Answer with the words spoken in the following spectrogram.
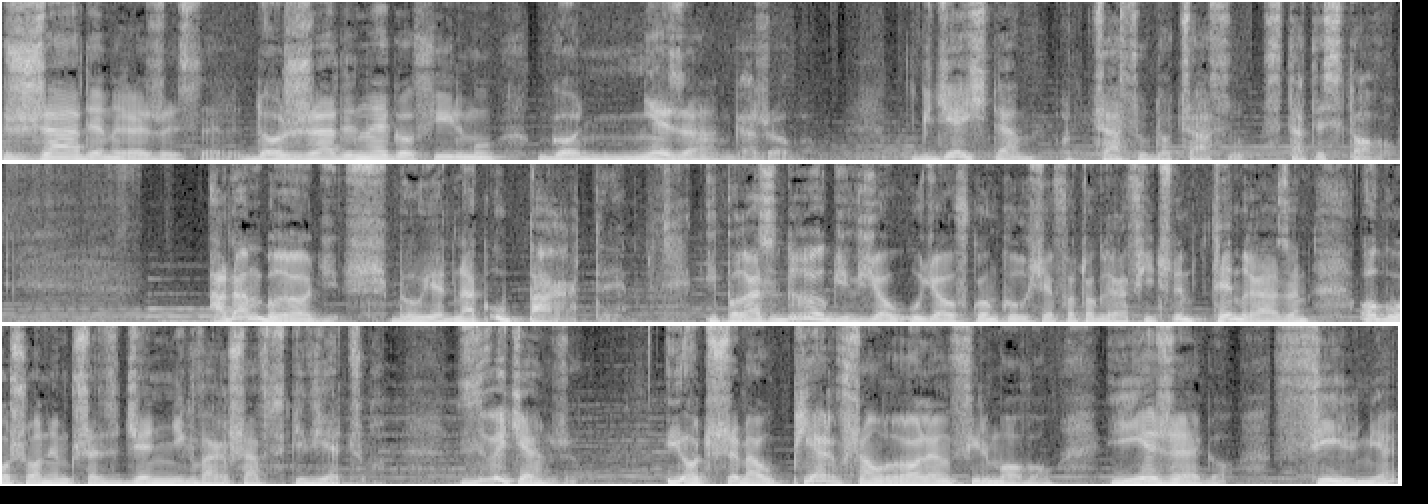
Żaden reżyser do żadnego filmu go nie zaangażował. Gdzieś tam od czasu do czasu statystował. Adam Brodzisz był jednak uparty i po raz drugi wziął udział w konkursie fotograficznym, tym razem ogłoszonym przez dziennik warszawski Wieczór. Zwyciężył i otrzymał pierwszą rolę filmową Jerzego w filmie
